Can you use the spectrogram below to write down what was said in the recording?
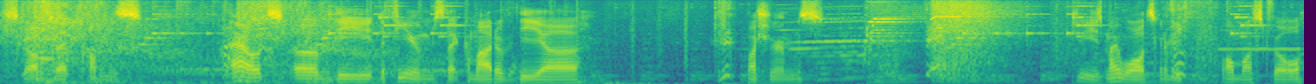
stuff that comes out of the the fumes that come out of the uh, mushrooms. Jeez, my wallet's gonna be almost full.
